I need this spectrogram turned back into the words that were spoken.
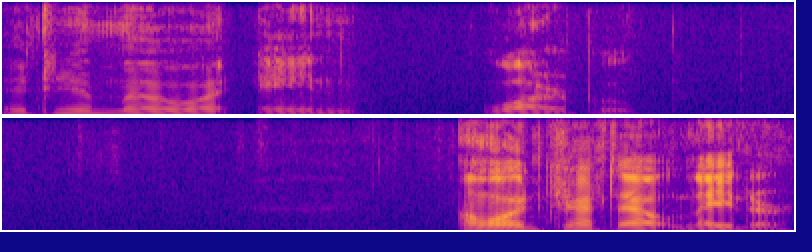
18 ml and waterproof. I want to check that out later.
